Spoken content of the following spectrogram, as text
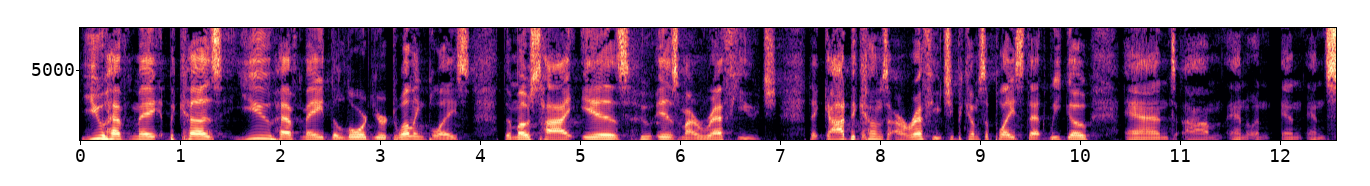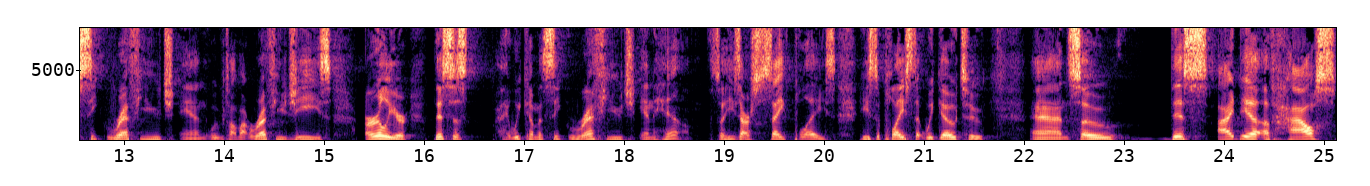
you have made because you have made the Lord your dwelling place, the most high is who is my refuge. That God becomes our refuge. He becomes a place that we go and um, and, and and seek refuge. And we were talking about refugees earlier. This is hey, we come and seek refuge in Him. So He's our safe place. He's the place that we go to. And so this idea of house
